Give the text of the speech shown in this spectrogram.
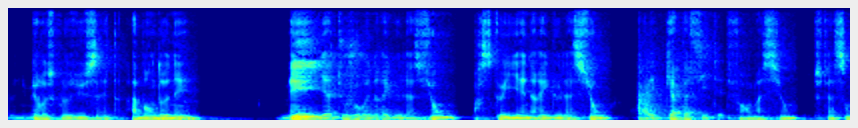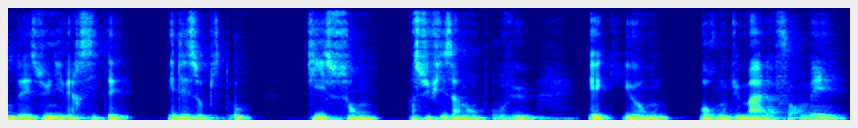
le numerus clausus être abandonné, mais il y a toujours une régulation, parce qu'il y a une régulation les capacités de formation, de toute façon, des universités et des hôpitaux qui sont insuffisamment pourvus et qui auront du mal à former,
